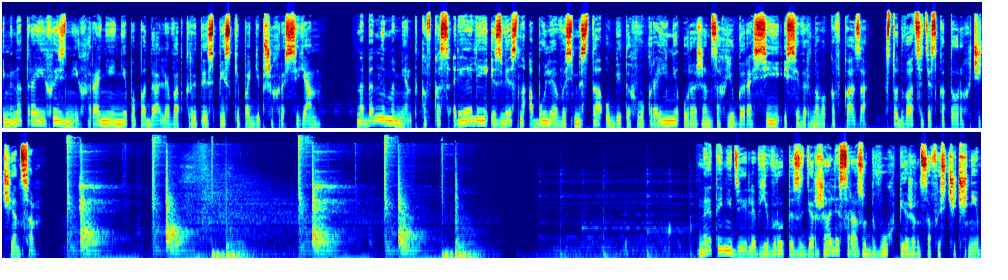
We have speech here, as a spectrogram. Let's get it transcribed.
Имена троих из них ранее не попадали в открытые списки погибших россиян. На данный момент Кавказ Реалии известно о более 800 убитых в Украине уроженцах Юга России и Северного Кавказа, 120 из которых – чеченцы. На этой неделе в Европе задержали сразу двух беженцев из Чечни.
